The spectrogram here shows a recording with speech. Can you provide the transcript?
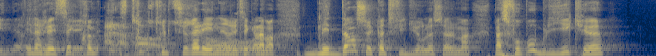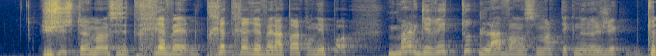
énergétique, énergétique, premi- stru- et Oh, énergétique à la base. Mais dans ce cas de figure-là seulement. Parce qu'il faut pas oublier que, justement, c'est très, très, très révélateur qu'on n'est pas, malgré tout l'avancement technologique que,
